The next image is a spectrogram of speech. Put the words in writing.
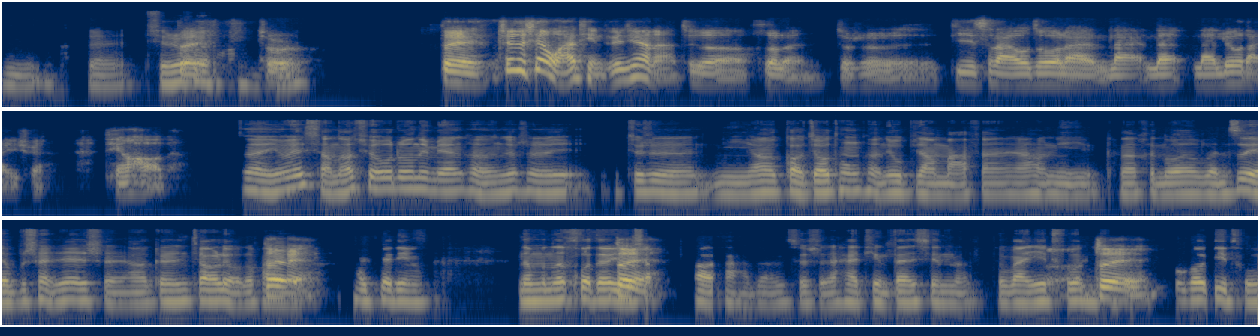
嗯，对，其实对，就是对这个线我还挺推荐的，这个河轮就是第一次来欧洲来来来来溜达一圈，挺好的。对，因为想到去欧洲那边，可能就是就是你要搞交通，可能就比较麻烦，然后你可能很多文字也不是很认识，然后跟人交流的话，不太确定能不能获得有效到啥的，就是还挺担心的。就万一出对不够地图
